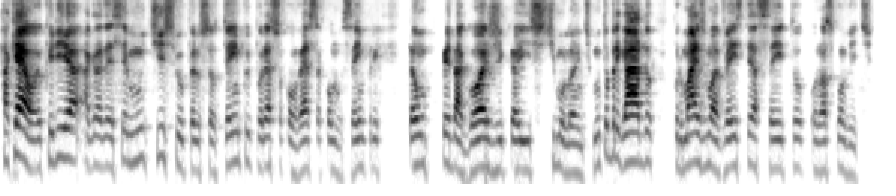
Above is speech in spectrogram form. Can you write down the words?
Raquel, eu queria agradecer muitíssimo pelo seu tempo e por essa conversa, como sempre, tão pedagógica e estimulante. Muito obrigado por mais uma vez ter aceito o nosso convite.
